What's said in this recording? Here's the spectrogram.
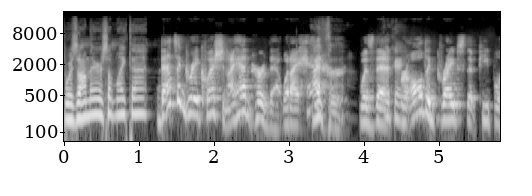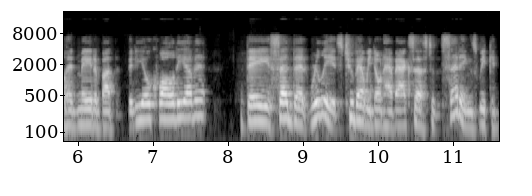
was on there or something like that? That's a great question. I hadn't heard that. What I had I heard was that okay. for all the gripes that people had made about the video quality of it, they said that really it's too bad we don't have access to the settings. We could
